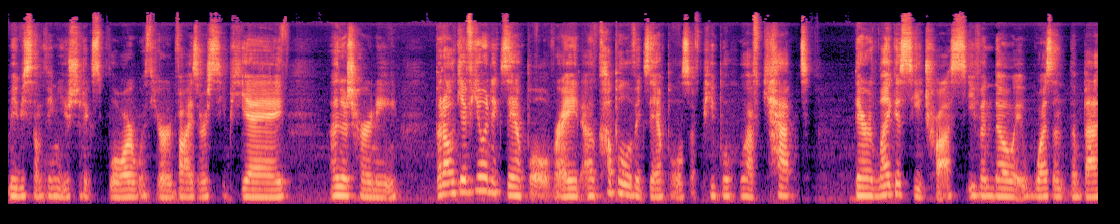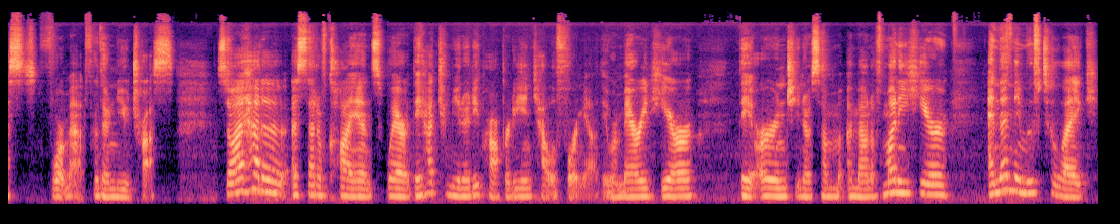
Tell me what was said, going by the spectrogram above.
Maybe something you should explore with your advisor, CPA, an attorney. But I'll give you an example, right? A couple of examples of people who have kept their legacy trusts, even though it wasn't the best format for their new trusts. So I had a, a, set of clients where they had community property in California. They were married here, they earned, you know, some amount of money here, and then they moved to like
